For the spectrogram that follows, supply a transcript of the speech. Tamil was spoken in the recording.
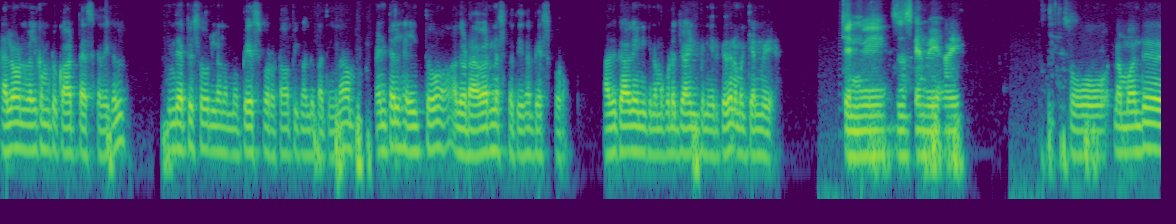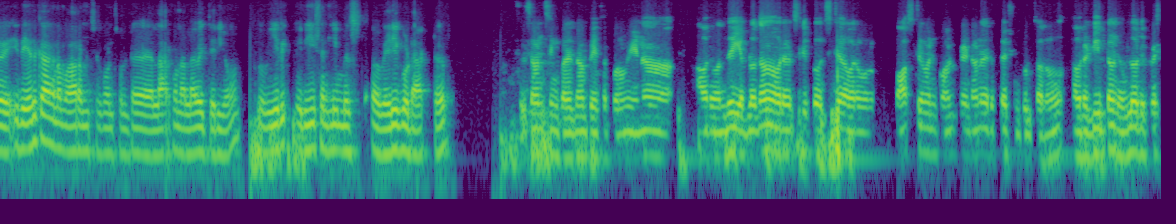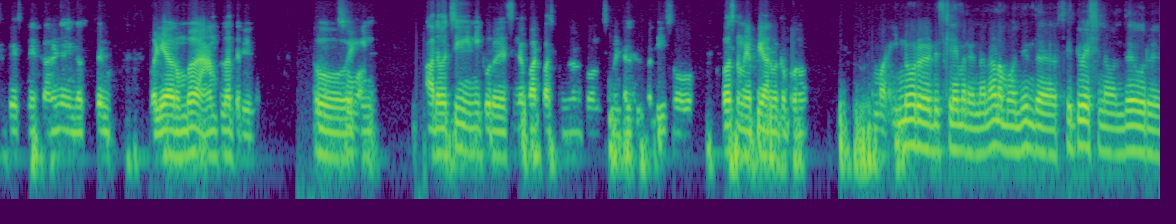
Hello and welcome to card base கதைகள். இந்த எபிசோட்ல நம்ம பேச போகிற டாபிக் வந்து பார்த்தீங்கன்னா மென்டல் ஹெல்த்தும் அதோட அவேர்னஸ் பற்றி தான் பேச போகிறோம் அதுக்காக இன்னைக்கு நம்ம கூட ஜாயின் பண்ணியிருக்கிறது நம்ம Kenway Kenway Kenway hi so நம்ம வந்து இது எதுக்காக நம்ம ஆரம்பிச்சிருக்கோம்னு சொல்லிட்டு எல்லாருக்கும் நல்லாவே தெரியும். So recently missed a very good actor Sushant Singh பத்தி தான் பேச போறோம். ஏன்னா அவர் வந்து எவ்வளவுதான் அவரை சிரிப்ப வச்சுட்டு அவர் ஒரு பாசிட்டிவ் அண்ட் கான்ஃபிடென்டான ரிஃப்ளெக்ஷன் கொடுத்தாலும் அவரை டீப் டவுன் எவ்வளவு டிப்ரெஷன் ஃபேஸ் பண்ணியிருக்காருன்னு இந்த சீசன் வழியா ரொம்ப ஆம்பிளா தெரியுது. ஸோ அதை வச்சு இன்னைக்கு ஒரு சின்ன பாட் பாஸ் பண்ணலாம்னு தோணுச்சு மென்டல் ஹெல்த் பத்தி. ஸோ ஃபர்ஸ்ட் நம்ம எப்படி ஆரம்பிக்க ஆமாம் இன்னொரு டிஸ்க்ளைமர் என்னன்னா நம்ம வந்து இந்த சுச்சுவேஷனை வந்து ஒரு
